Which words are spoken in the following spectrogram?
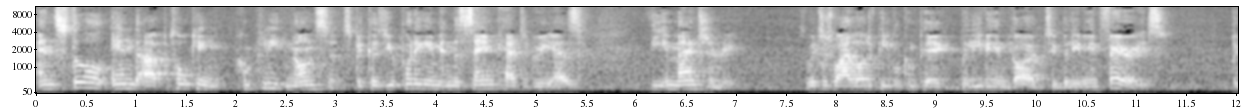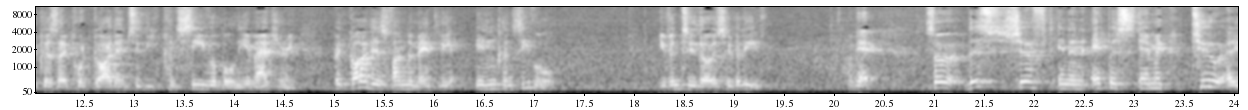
and still end up talking complete nonsense because you're putting him in the same category as the imaginary, which is why a lot of people compare believing in God to believing in fairies because they put God into the conceivable, the imaginary. But God is fundamentally inconceivable, even to those who believe. Okay, so this shift in an epistemic to a,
